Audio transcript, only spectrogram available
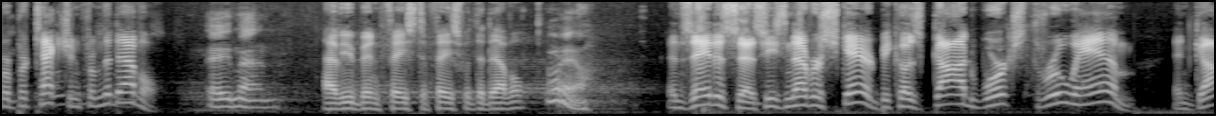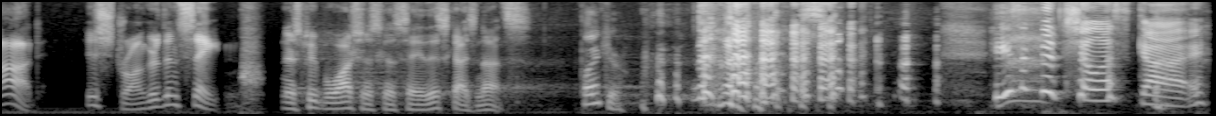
for protection from the devil. Amen. Have you been face to face with the devil? Oh, yeah. And Zeta says he's never scared because God works through him, and God is stronger than Satan. There's people watching that's going to say, this guy's nuts. Thank you. He's like the chillest guy.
